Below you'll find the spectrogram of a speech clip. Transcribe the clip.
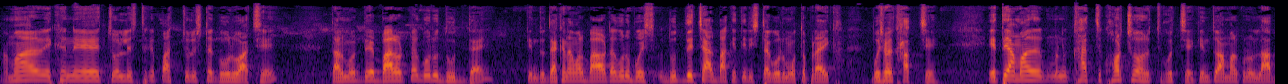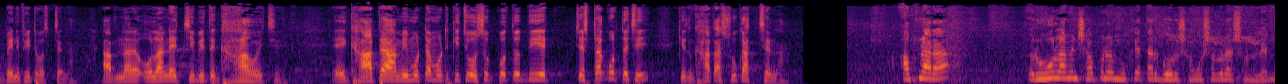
আমার এখানে চল্লিশ থেকে পাঁচচল্লিশটা গরু আছে। তার মধ্যে বারোটা গরু দুধ দেয়। কিন্তু দেখেন আমার বারোটা গরু দুধ দিচ্ছে আর বাকি তিরিশটা গরুর মতো প্রায় বসে খাচ্ছে। এতে আমার মানে খাচ্ছে খরচ হচ্ছে- কিন্তু আমার কোনো লাভ বেনিফিট হচ্ছে না। আপনার ওলানের চিবিতে ঘা হয়েছে। এই ঘাটা আমি মোটামুটি কিছু ওষুধপত্র দিয়ে চেষ্টা করতেছি কিন্তু ঘাটা শুকাচ্ছে না। আপনারা রুহুল আমিন স্বপনের মুখে তার গরুর সমস্যাগুলো শুনলেন।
